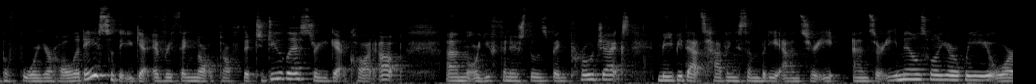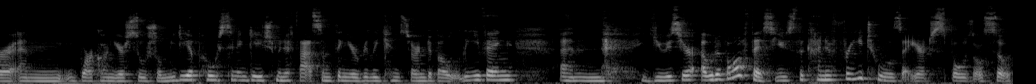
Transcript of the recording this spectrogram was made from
before your holiday so that you get everything knocked off the to do list or you get caught up um, or you finish those big projects. Maybe that's having somebody answer, e- answer emails while you're away or um, work on your social media posts and engagement if that's something you're really concerned about leaving. Um, use your out of office, use the kind of free tools at your disposal. So,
